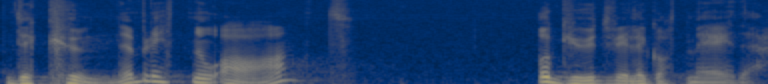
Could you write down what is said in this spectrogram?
det kunne blitt noe annet, og Gud ville gått med i det.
